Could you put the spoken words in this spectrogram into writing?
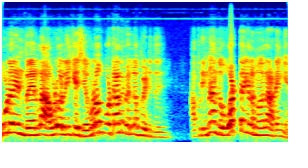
ஊழலின் பெயர்ல அவ்வளவு லீக்கேஜ் எவ்வளவு போட்டாலும் வெளில போயிடுது. அப்படின்னா அந்த ஓட்டைகளை முதல்ல அடைங்க.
